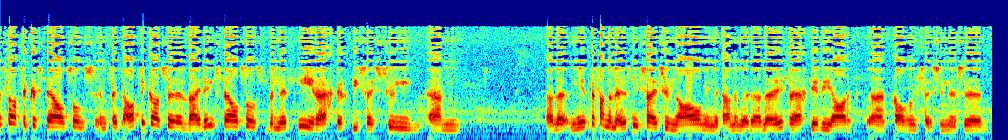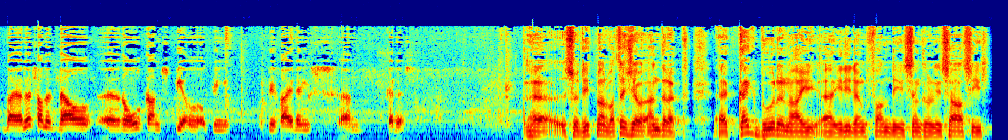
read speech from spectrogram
is daar sulke stelsels. In Suid-Afrika se veidingstelsels benut nie regtig die seisoen ehm um, hulle meeste van hulle is nie seisoonaal nie met ander woorde hulle het reg deur die jaar uh, kalwingsseisoene. So by hulle sal dit wel 'n uh, rol kan speel op die op die veidings ehm um, kuddes. Uh, so dit maar wat is jou indruk? Uh, kyk boere na uh, hierdie ding van die sinkronisasie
